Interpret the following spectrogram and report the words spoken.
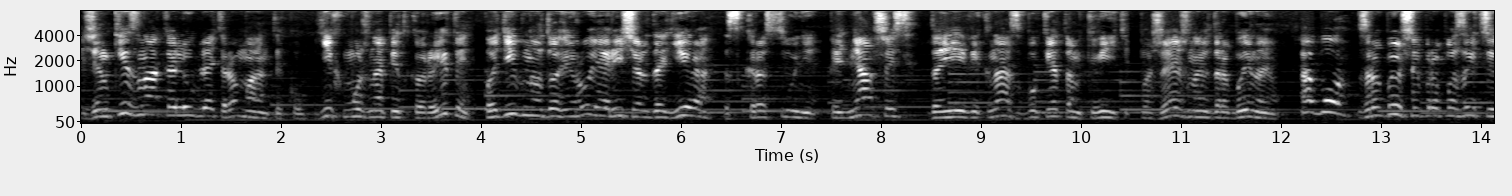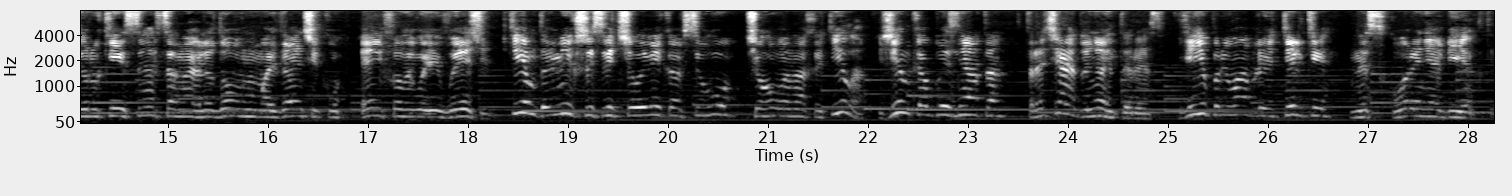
жінки знака люблять романтику. Їх можна підкорити, подібно до героя Річарда Гіра з красуні, піднявшись до її вікна з букетом квітів, пожежною драбиною, або зробивши пропозицію руки і серця на глядовому майданчику Ейфелевої вежі. Втім, домігшись від чоловіка всього, чого вона хотіла, жінка близнята втрачає до нього інтерес. Її приваблюють тільки нескорені об'єкти.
